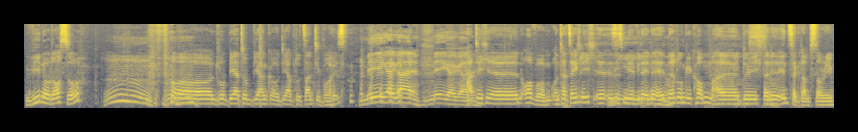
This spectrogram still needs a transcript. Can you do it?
Vino Rosso Mm, von Roberto Bianco und die Abruzzanti Boys. mega geil, mega geil. Hatte ich äh, einen Ohrwurm. Und tatsächlich äh, ist es mir wieder in Mega. Erinnerung gekommen äh, durch deine Instagram-Story.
